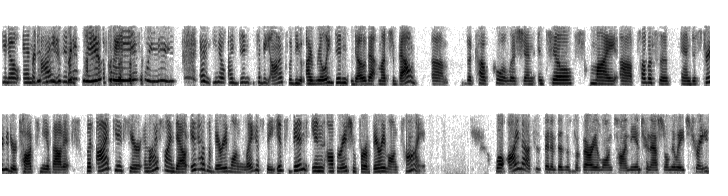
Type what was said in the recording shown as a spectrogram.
You know, and pretty I please, didn't, pretty please, please, please. And you know, I didn't. To be honest with you, I really didn't know that much about um the co- coalition until my uh, publicist and distributor talked to me about it. But I get here and I find out it has a very long legacy. It's been in operation for a very long time. Well, INATS has been in business for a very long time, the International New Age Trade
